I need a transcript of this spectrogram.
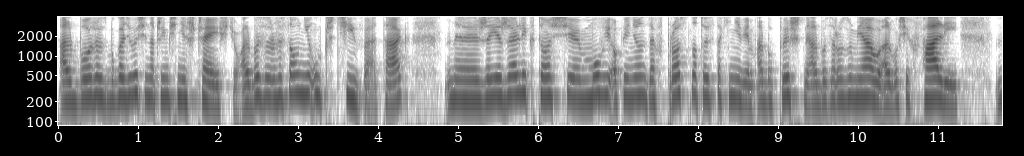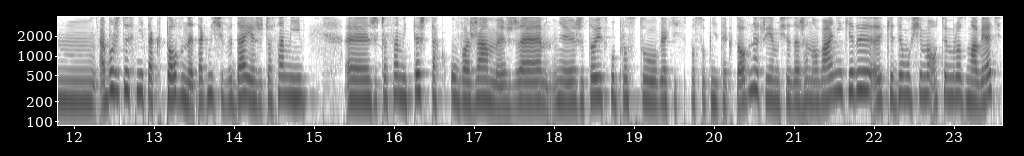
albo że wzbogaciły się na czyimś nieszczęściu, albo że są nieuczciwe, tak? E, że jeżeli ktoś mówi o pieniądzach wprost, no to jest taki, nie wiem, albo pyszny, albo zarozumiały, albo się chwali, albo że to jest nietaktowne. Tak mi się wydaje, że czasami, e, że czasami też tak uważamy, że, e, że to jest po prostu w jakiś sposób nietaktowne, czujemy się zażenowani, kiedy, kiedy musimy o tym rozmawiać.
